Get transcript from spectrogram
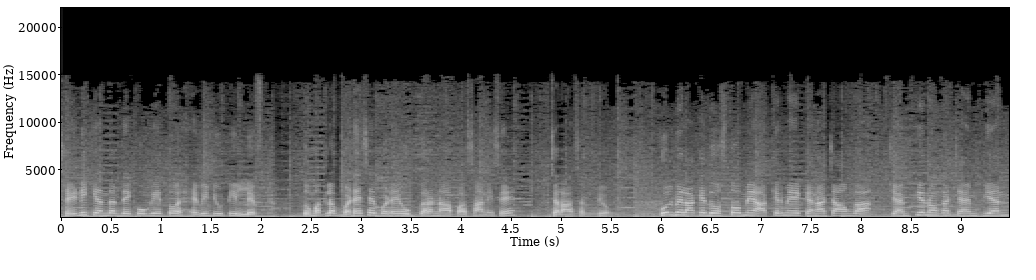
श्रेणी के अंदर देखोगे तो हैवी ड्यूटी लिफ्ट तो मतलब बड़े से बड़े उपकरण आप आसानी से चला सकते हो। कुल मिला के दोस्तों, मैं आखिर में ये कहना चाहूँगा, चैंपियनों का चैंपियन,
